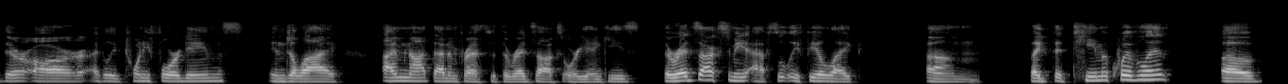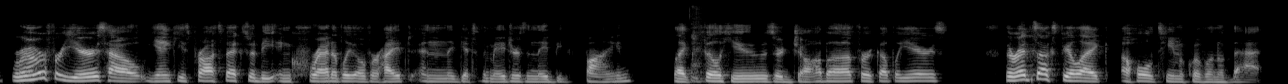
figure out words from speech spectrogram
there are I believe 24 games in July. I'm not that impressed with the Red Sox or Yankees. The Red Sox to me absolutely feel like um like the team equivalent of remember for years how Yankees prospects would be incredibly overhyped and they'd get to the majors and they'd be fine, like Phil Hughes or Joba for a couple years. The Red Sox feel like a whole team equivalent of that.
